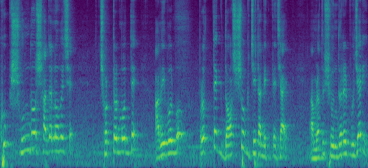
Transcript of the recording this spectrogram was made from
খুব সুন্দর সাজানো হয়েছে ছোট্টর মধ্যে। আমি বলব, প্রত্যেক দর্শক যেটা দেখতে চায়, আমরা তো সুন্দরের পূজারি,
